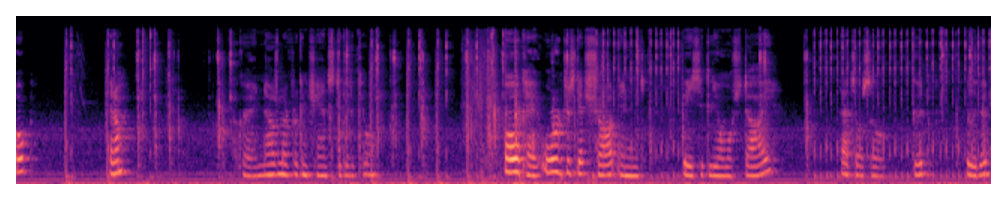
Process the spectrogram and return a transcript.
Oh, hit him. Okay, now's my freaking chance to get a kill. Oh, okay, or just get shot and basically almost die. That's also good, really good.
